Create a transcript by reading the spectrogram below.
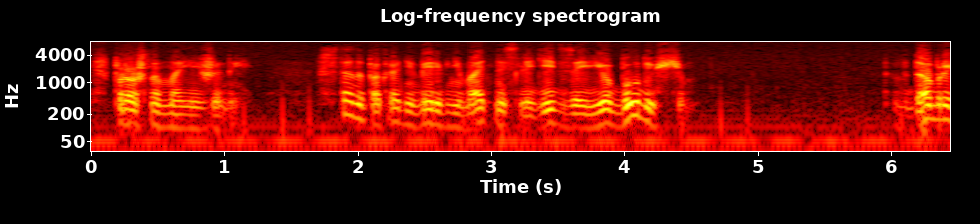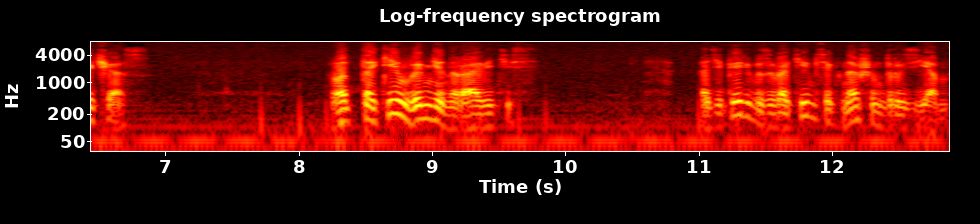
в прошлом моей жены. Стану, по крайней мере, внимательно следить за ее будущим. В добрый час. Вот таким вы мне нравитесь. А теперь возвратимся к нашим друзьям.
